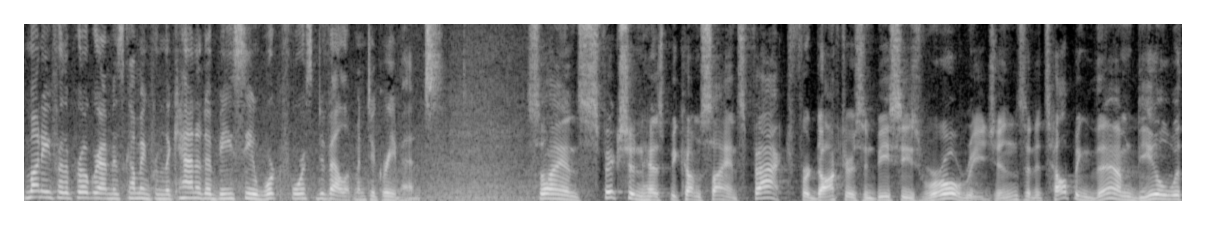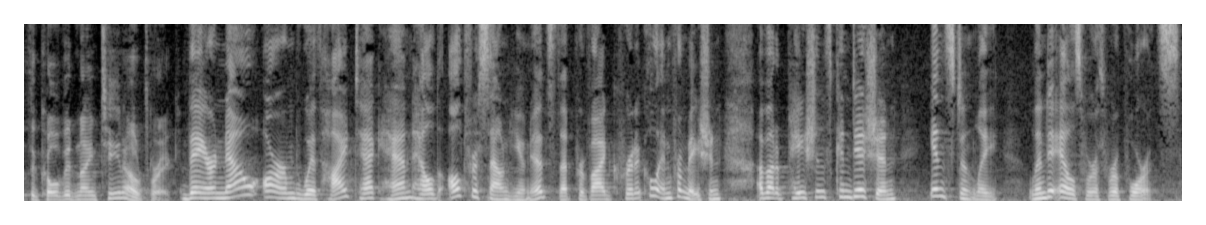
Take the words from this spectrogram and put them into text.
Money for the program is coming from the Canada BC Workforce Development Agreement. Science fiction has become science fact for doctors in BC's rural regions, and it's helping them deal with the COVID 19 outbreak. They are now armed with high tech handheld ultrasound units that provide critical information about a patient's condition instantly. Linda Aylesworth reports.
